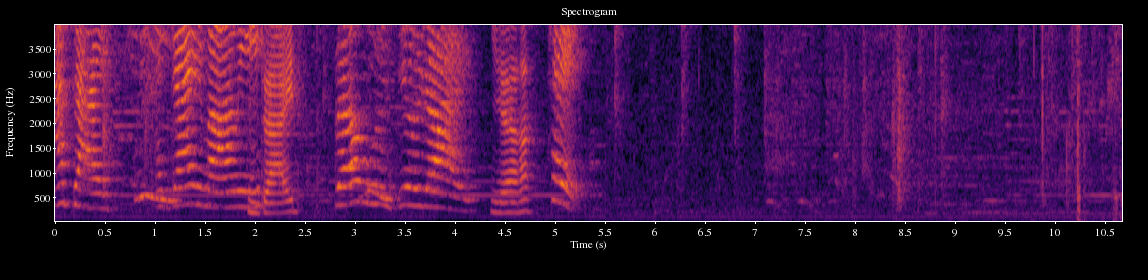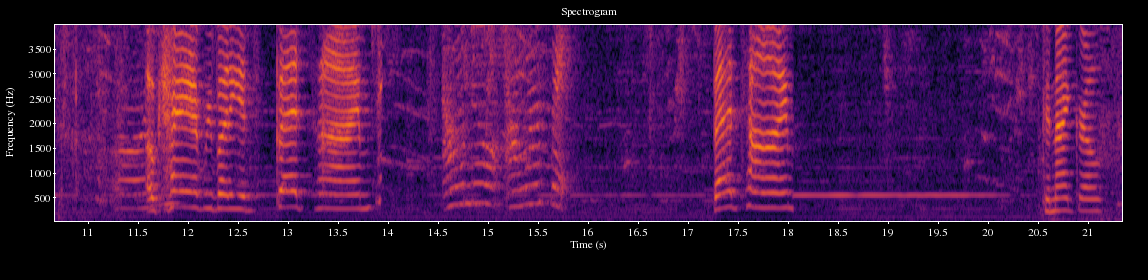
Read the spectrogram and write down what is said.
I died. I died, He Mommy. died? Belle would do die. Yeah. Hey. Okay, everybody, it's bedtime. I want to. I want to play. Bedtime. Good night, girls.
